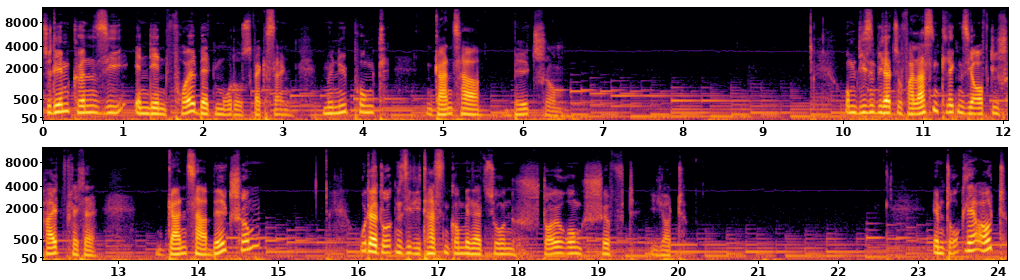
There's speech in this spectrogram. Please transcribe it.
Zudem können Sie in den Vollbildmodus wechseln. Menüpunkt Ganzer Bildschirm. Um diesen wieder zu verlassen, klicken Sie auf die Schaltfläche Ganzer Bildschirm oder drücken Sie die Tastenkombination STRG SHIFT J. Im Drucklayout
